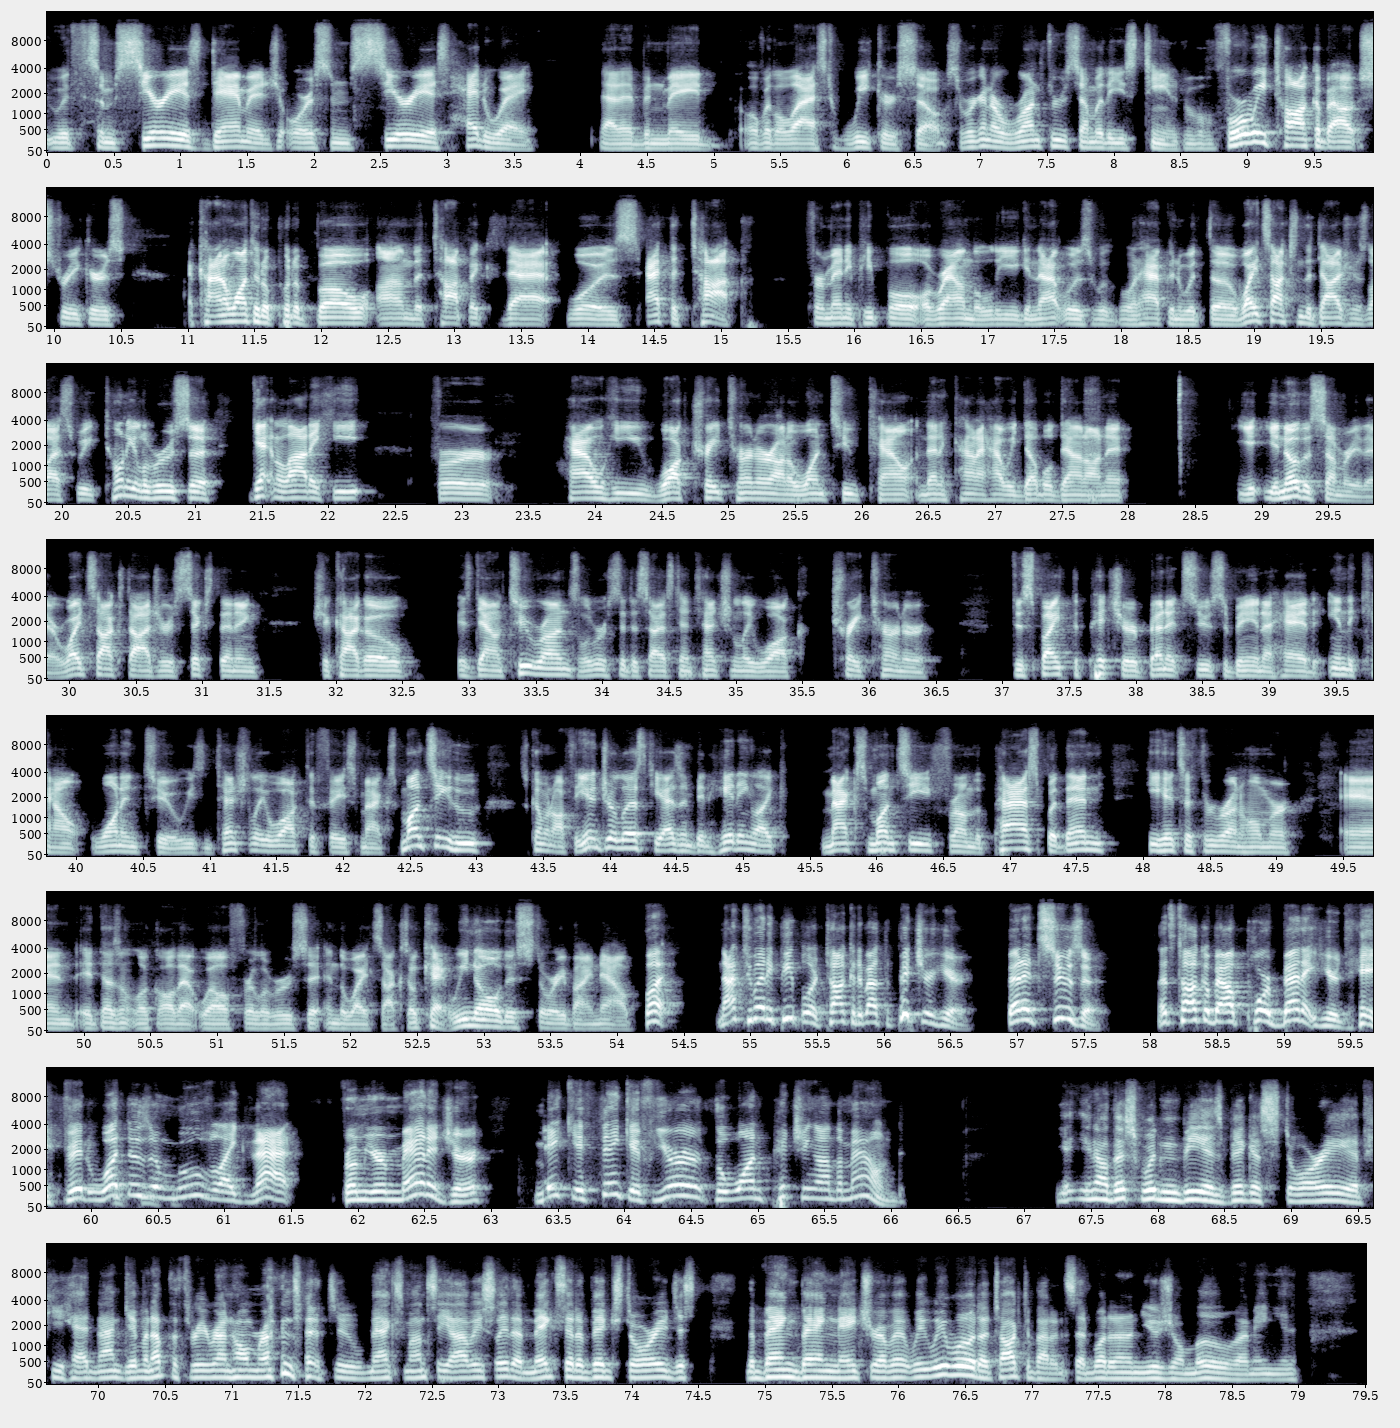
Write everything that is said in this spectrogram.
with some serious damage or some serious headway that have been made over the last week or so. So we're going to run through some of these teams. But before we talk about streakers, I kind of wanted to put a bow on the topic that was at the top for many people around the league, and that was what happened with the White Sox and the Dodgers last week. Tony La Russa getting a lot of heat for how he walked Trea Turner on a one-two count, and then kind of how he doubled down on it. You, you know the summary there: White Sox, Dodgers, sixth inning. Chicago is down two runs. La Russa decides to intentionally walk Trea Turner despite the pitcher Bennett Sousa being ahead in the count one and two. He's intentionally walked to face Max Muncy, who is coming off the injury list. He hasn't been hitting like Max Muncy from the past, but then he hits a three-run homer, and it doesn't look all that well for LaRussa and the White Sox. Okay, we know this story by now, but not too many people are talking about the pitcher here, Bennett Sousa. Let's talk about poor Bennett here, David. What does a move like that from your manager make you think if you're the one pitching on the mound? You know, this wouldn't be as big a story if he had not given up the three run home run to, to Max Muncy, obviously. That makes it a big story, just the bang bang nature of it. We, we would have talked about it and said, what an unusual move. I mean, you,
